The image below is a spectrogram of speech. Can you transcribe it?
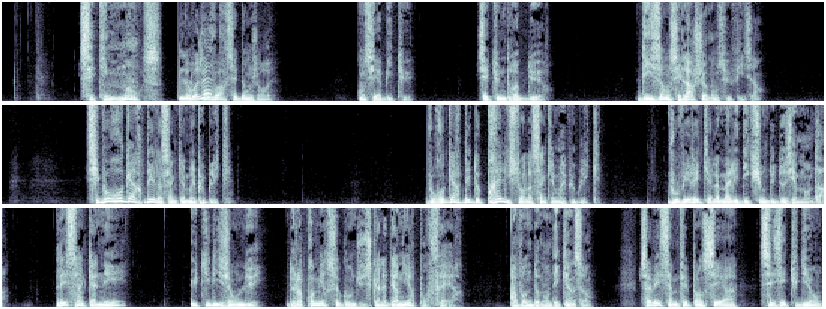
c'est immense. Le pouvoir, c'est dangereux. On s'y habitue. C'est une drogue dure. Dix ans, c'est largement suffisant. Si vous regardez la Ve République, vous regardez de près l'histoire de la Ve République, vous verrez qu'il y a la malédiction du deuxième mandat. Les cinq années, utilisons-les de la première seconde jusqu'à la dernière pour faire, avant de demander 15 ans. Vous savez, ça me fait penser à ces étudiants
